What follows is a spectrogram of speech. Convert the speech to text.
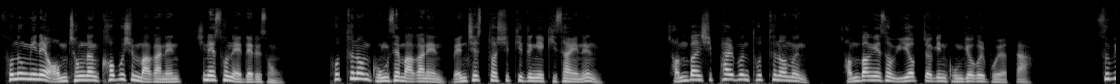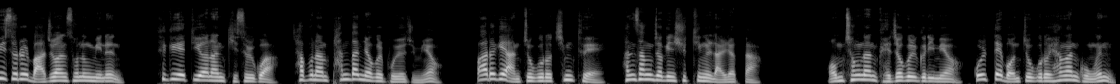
손흥민의 엄청난 커브슛 막아낸 신의 손 에데르송, 토트넘 공세 막아낸 맨체스터 시티 등의 기사에는 전반 18분 토트넘은 전방에서 위협적인 공격을 보였다. 수비수를 마주한 손흥민은 특유의 뛰어난 기술과 차분한 판단력을 보여주며 빠르게 안쪽으로 침투해 환상적인 슈팅을 날렸다. 엄청난 궤적을 그리며 골대 먼 쪽으로 향한 공은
